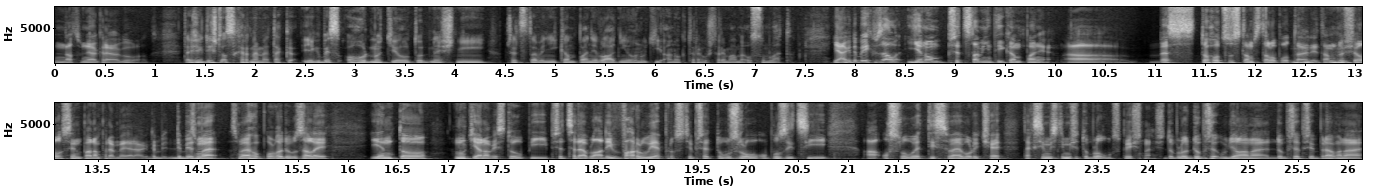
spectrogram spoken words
na to nějak reagovat. Takže když to schrneme, tak jak bys ohodnotil to dnešní představení kampaně vládního hnutí ANO, které už tady máme 8 let? Já kdybych vzal jenom představení té kampaně a bez toho, co se tam stalo poté, mm-hmm. kdy tam mhm. došel syn pana premiéra, kdyby, kdyby jsme z mého pohledu vzali jen to hnutí ano vystoupí, předseda vlády varuje prostě před tou zlou opozicí a oslovuje ty své voliče, tak si myslím, že to bylo úspěšné, že to bylo dobře udělané, dobře připravené,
